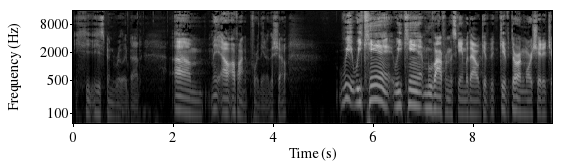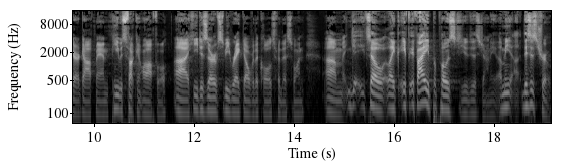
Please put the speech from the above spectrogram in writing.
He he's been really bad. Um, I'll, I'll find it before the end of the show we we can't we can't move on from this game without give give throwing more shit at Jared Goff. Man, he was fucking awful. Uh, he deserves to be raked over the coals for this one. Um, so like if if I proposed to you this, Johnny, I mean uh, this is true.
